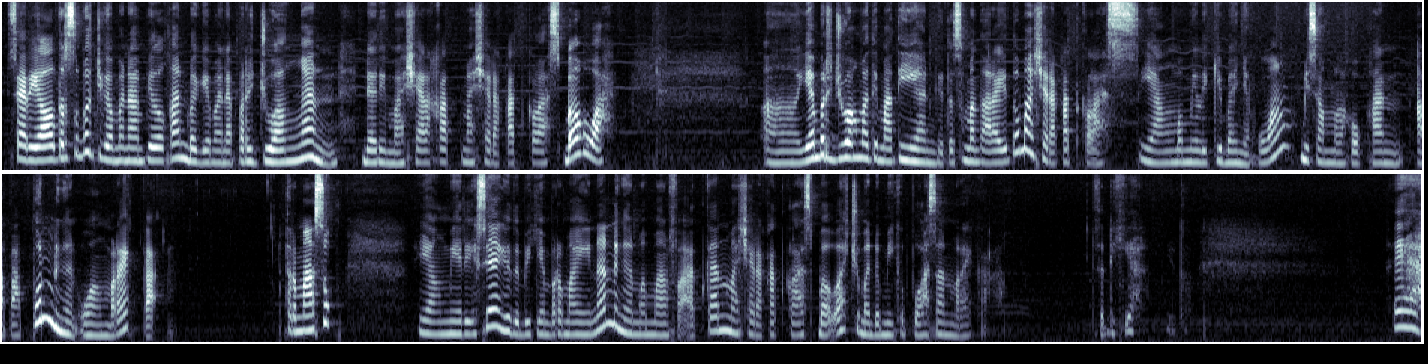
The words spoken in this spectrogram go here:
Serial tersebut juga menampilkan bagaimana perjuangan dari masyarakat-masyarakat kelas bawah uh, yang berjuang mati-matian gitu. Sementara itu masyarakat kelas yang memiliki banyak uang bisa melakukan apa pun dengan uang mereka. Termasuk yang mirisnya gitu bikin permainan dengan memanfaatkan masyarakat kelas bawah cuma demi kepuasan mereka. Sedih ya gitu. Ya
